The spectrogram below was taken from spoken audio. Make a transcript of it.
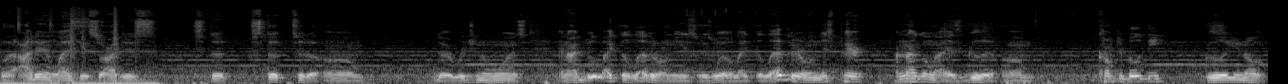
but I didn't like it, so I just stuck stuck to the um the original ones. And I do like the leather on these as well. Like the leather on this pair, I'm not gonna lie, it's good. Um, comfortability, good. You know,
